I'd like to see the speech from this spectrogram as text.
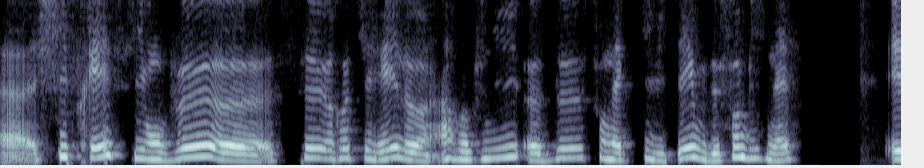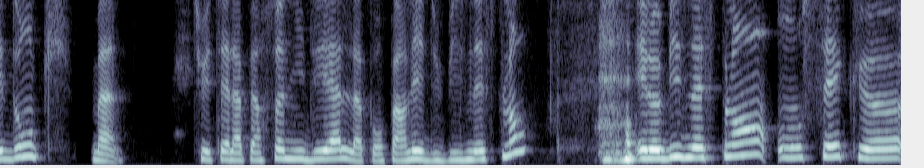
euh, chiffrée si on veut se retirer un revenu de son activité ou de son business. Et donc, ben, tu étais la personne idéale là, pour parler du business plan. Et le business plan, on sait que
